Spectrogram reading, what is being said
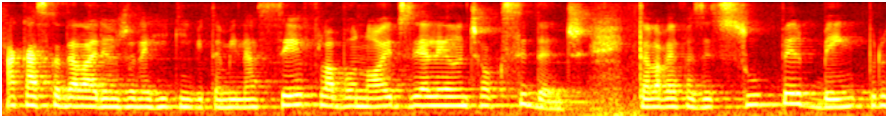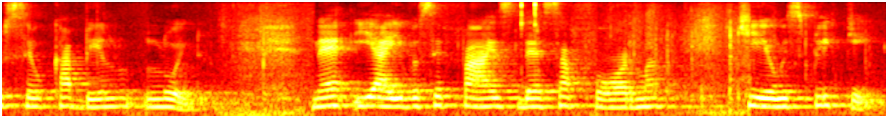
A casca da laranja é rica em vitamina C, flavonoides e ela é antioxidante. Então, ela vai fazer super bem pro seu cabelo loiro. Né? E aí você faz dessa forma que eu expliquei.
